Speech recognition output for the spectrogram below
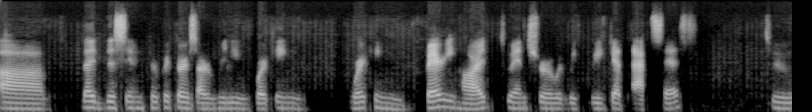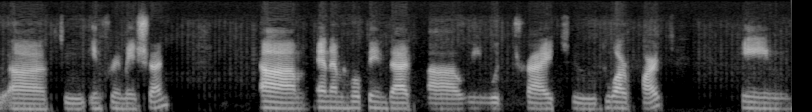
Uh, that these interpreters are really working working very hard to ensure we, we get access to uh, to information. Um, and I'm hoping that uh, we would try to do our part in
